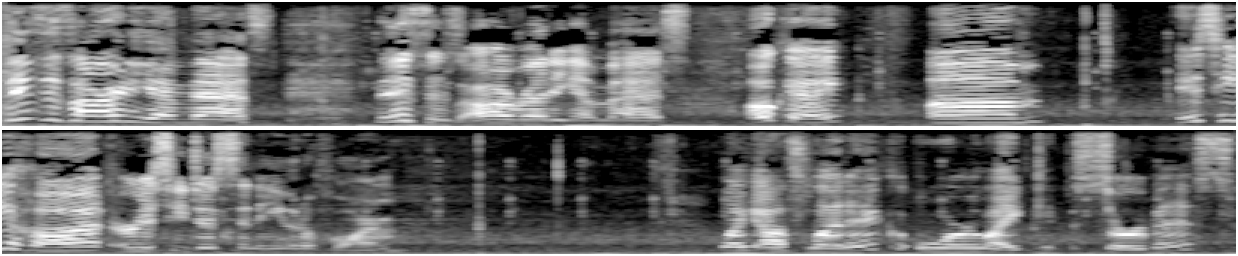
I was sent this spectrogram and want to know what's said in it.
This is already a mess. This is already a mess. Okay. Um is he hot or is he just in a uniform? Like athletic or like service?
